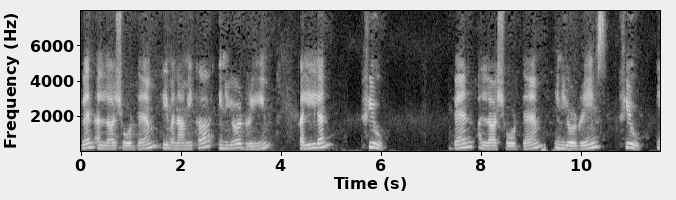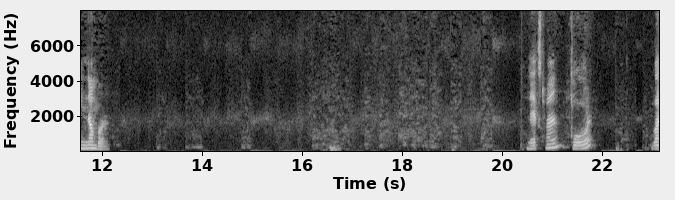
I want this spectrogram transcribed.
when Allah showed them fi manamika in your dream kalilan few. When Allah showed them in your dreams few in number. Next one four wa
